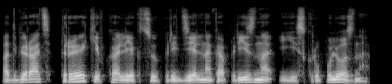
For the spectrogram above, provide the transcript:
Отбирать треки в коллекцию предельно капризно и скрупулезно.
